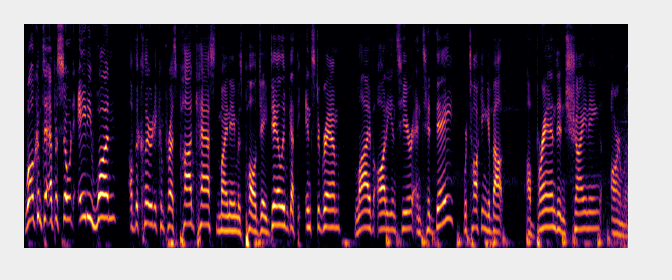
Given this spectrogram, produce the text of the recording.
Welcome to episode 81 of the Clarity Compressed podcast. My name is Paul J. Daly. We got the Instagram live audience here, and today we're talking about a brand in shining armor.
